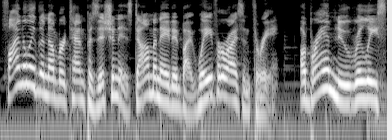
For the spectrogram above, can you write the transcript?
Finally, the number 10 position is dominated by Wave Horizon 3. A brand new release,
